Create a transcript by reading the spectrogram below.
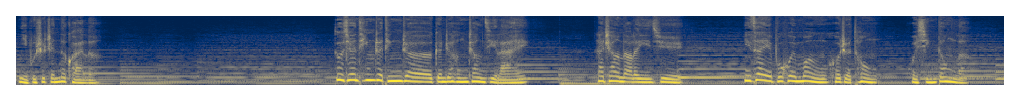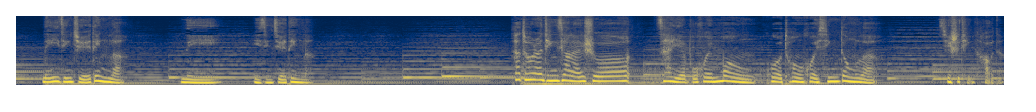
你不是真的快乐》。杜鹃听着听着，跟着哼唱起来。她唱到了一句：“你再也不会梦或者痛或心动了，你已经决定了，你已经决定了。”她突然停下来说：“再也不会梦或痛或心动了。”其实挺好的。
